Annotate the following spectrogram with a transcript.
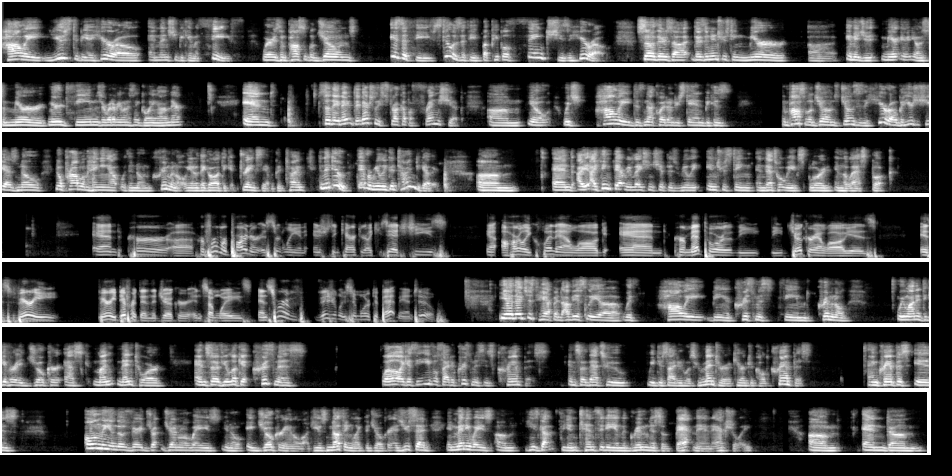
Holly used to be a hero, and then she became a thief, whereas Impossible Jones is a thief, still is a thief, but people think she's a hero. So there's a there's an interesting mirror uh, image, mirror, you know, some mirror mirrored themes or whatever you want to say going on there, and so they've they've actually struck up a friendship, um, you know, which Holly does not quite understand because Impossible Jones Jones is a hero, but here she has no no problem hanging out with a known criminal. You know, they go out to get drinks, they have a good time, and they do. They have a really good time together. Um, and I, I think that relationship is really interesting, and that's what we explored in the last book. And her uh, her former partner is certainly an interesting character. Like you said, she's a Harley Quinn analog, and her mentor, the the Joker analog, is is very very different than the Joker in some ways, and sort of visually similar to Batman too. Yeah, that just happened. Obviously, uh, with Holly being a Christmas themed criminal, we wanted to give her a Joker esque men- mentor. And so if you look at Christmas, well, I guess the evil side of Christmas is Krampus. And so that's who we decided was her mentor, a character called Krampus. And Krampus is only in those very general ways, you know, a Joker analog. He is nothing like the Joker. As you said, in many ways, um, he's got the intensity and the grimness of Batman, actually. Um, and um,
